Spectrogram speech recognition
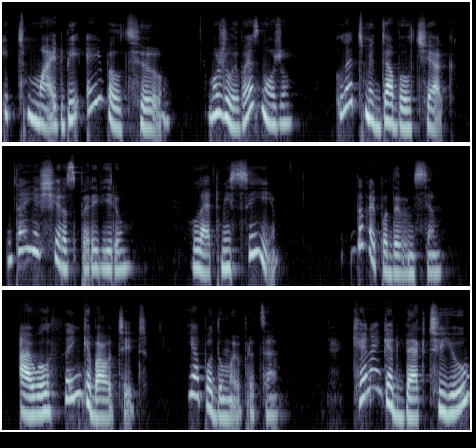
It might be able to. Можливо, я зможу. Let me double check. Дай я ще раз перевірю. Let me see. Давай подивимося. I will think about it. Я подумаю про це. Can I get back to you?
